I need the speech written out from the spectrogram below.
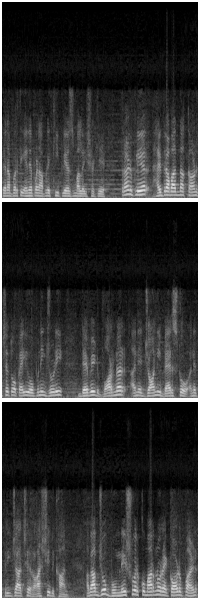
તેના પરથી એને પણ આપણે કી પ્લેયર્સમાં લઈ શકીએ. ત્રણ પ્લેયર હૈદરાબાદના કર્ણ છે, તો પહેલી ઓપનિંગ જોડી ડેવિડ વોર્નર અને જોની બેરસ્ટો અને ત્રીજા છે રાશિદ ખાન. હવે આપ જો ભુવનેશ્વર કુમારનો રેકોર્ડ પણ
